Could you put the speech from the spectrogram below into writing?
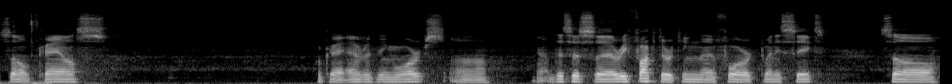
So chaos. Okay, everything works. Uh, yeah, this is uh, refactored in uh, 426, so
